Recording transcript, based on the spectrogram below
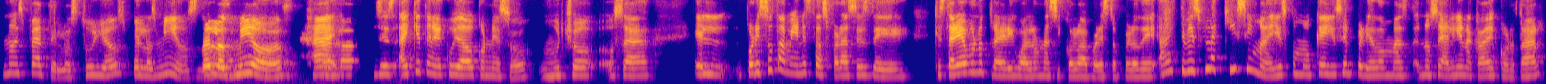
no, espérate, los tuyos, ve los míos. ¿no? los míos. Entonces hay que tener cuidado con eso, mucho, o sea, el, por eso también estas frases de, que estaría bueno traer igual a una psicóloga para esto, pero de, ay, te ves flaquísima, y es como, ok, es el periodo más, no sé, alguien acaba de cortar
